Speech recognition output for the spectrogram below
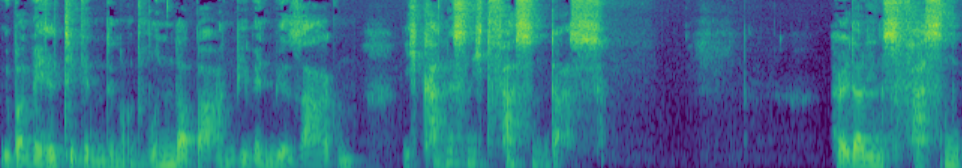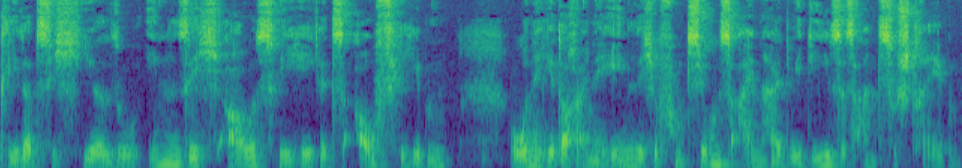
Überwältigenden und Wunderbaren, wie wenn wir sagen, ich kann es nicht fassen, das. Hölderlins Fassen gliedert sich hier so in sich aus wie Hegels Aufheben, ohne jedoch eine ähnliche Funktionseinheit wie dieses anzustreben.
